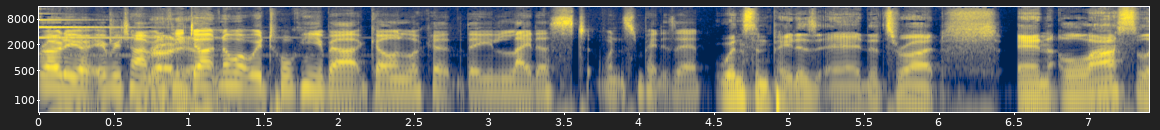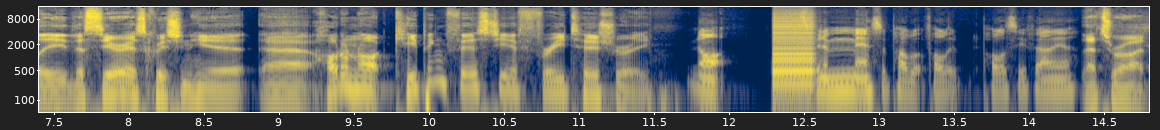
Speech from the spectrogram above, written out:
Rodeo every time. If you don't know what we're talking about, go and look at the latest Winston Peters ad. Winston Peters ad, that's right. And lastly, the serious question here uh, hot or not, keeping first year free tertiary? Not. It's been a massive public policy failure. That's right.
